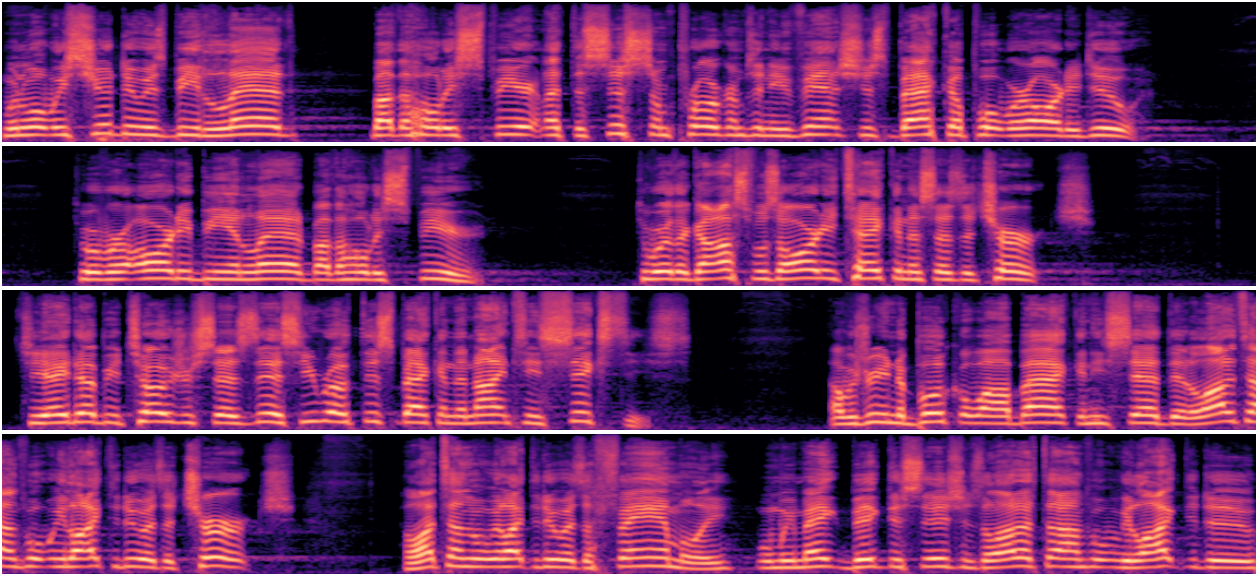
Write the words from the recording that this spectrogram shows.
When what we should do is be led by the Holy Spirit and let the system, programs, and events just back up what we're already doing. To where we're already being led by the Holy Spirit to where the gospel's already taken us as a church. See, A.W. Tozer says this. He wrote this back in the 1960s. I was reading a book a while back, and he said that a lot of times what we like to do as a church, a lot of times what we like to do as a family, when we make big decisions, a lot of times what we like to do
